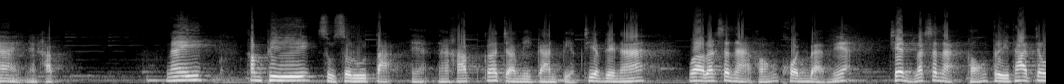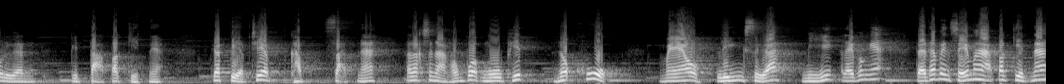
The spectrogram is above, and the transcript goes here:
ง่ายนะครับ ในคัมภีร์สุสรูตะเนี่ยนะครับก็จะมีการเปรียบเทียบด้วยนะ ว่าลักษณะของคนแบบนี้เช่น ลักษณะของตรีธาตุเจ้าเรือนปิตตปกิจเนี่ยก็เปรียบเทียบกับสัตว์นะลักษณะของพวกงูพิษ นกคูก แมว ลิงเสือ หมีอะไรพวกนี้แต่ถ้าเป็นเสมหะปกิจนะ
